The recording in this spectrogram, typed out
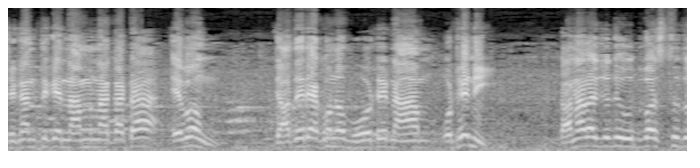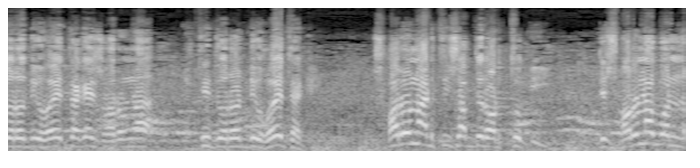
সেখান থেকে নাম না কাটা এবং যাদের এখনও ভোটে নাম ওঠেনি, তারা যদি উদ্বাস্তু দরদি হয়ে থাকে, শরণার্থী দরদি হয়ে থাকে, শরণার্থী শব্দের অর্থ কি? যে শরণাপন্ন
